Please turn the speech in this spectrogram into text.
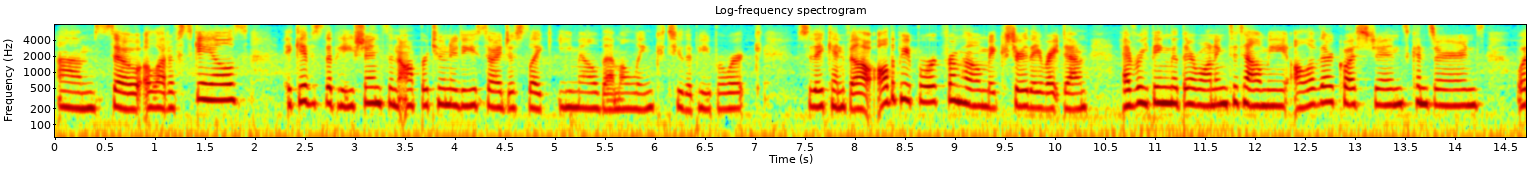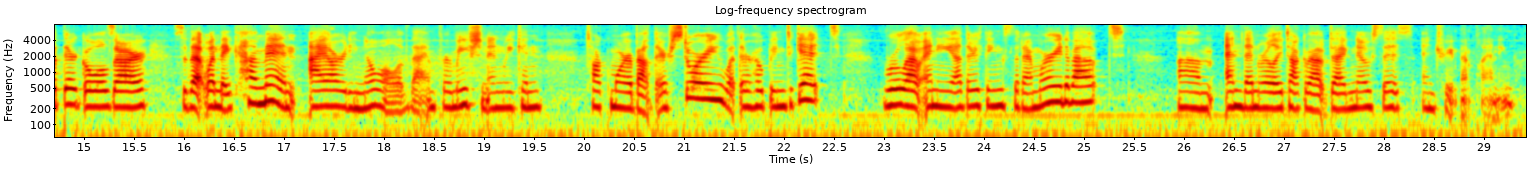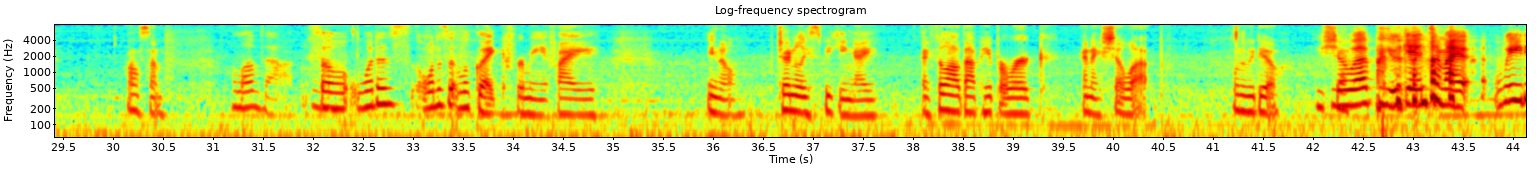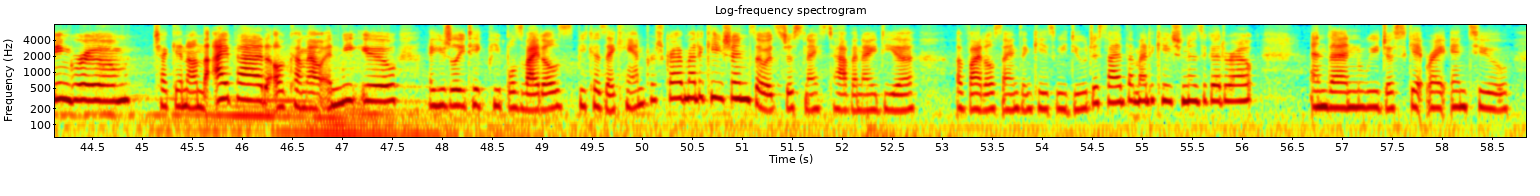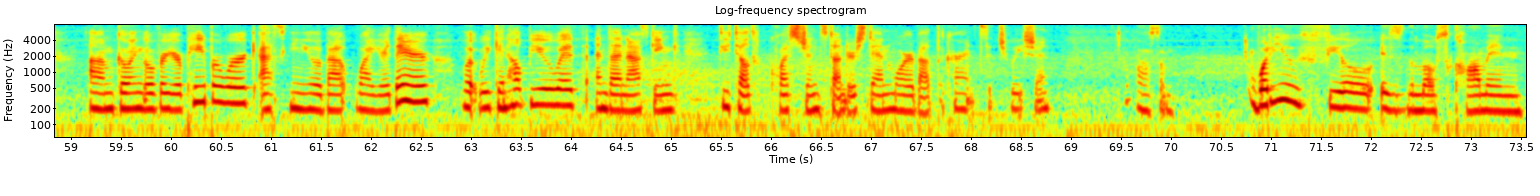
Um, so, a lot of scales. It gives the patients an opportunity, so I just like email them a link to the paperwork so they can fill out all the paperwork from home, make sure they write down everything that they're wanting to tell me, all of their questions, concerns, what their goals are, so that when they come in, I already know all of that information and we can talk more about their story, what they're hoping to get, rule out any other things that I'm worried about, um, and then really talk about diagnosis and treatment planning. Awesome. I love that. So what does what does it look like for me if I you know, generally speaking, I I fill out that paperwork and I show up. What do we do? You show up, you get into my waiting room, check in on the iPad, I'll come out and meet you. I usually take people's vitals because I can prescribe medication, so it's just nice to have an idea of vital signs in case we do decide that medication is a good route. And then we just get right into um, going over your paperwork, asking you about why you're there, what we can help you with, and then asking detailed questions to understand more about the current situation. Awesome. What do you feel is the most common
